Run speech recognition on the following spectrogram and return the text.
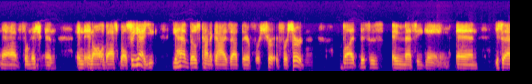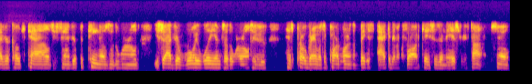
uh, for Michigan in, in all of basketball. So yeah, you you have those kind of guys out there for sure for certain, but this is a messy game, and you still have your Coach Cals, you still have your Pitinos of the world, you still have your Roy Williams of the world, who his program was a part of one of the biggest academic fraud cases in the history of time. So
